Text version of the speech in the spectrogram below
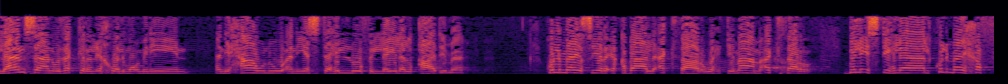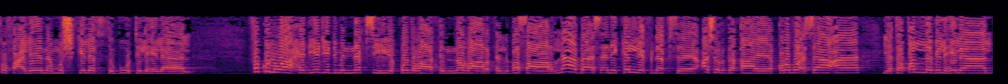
لا أنسى أن أذكر الإخوة المؤمنين أن يحاولوا أن يستهلوا في الليلة القادمة. كل ما يصير إقبال أكثر واهتمام أكثر بالاستهلال كل ما يخفف علينا مشكلة ثبوت الهلال. فكل واحد يجد من نفسه قدرة في النظر في البصر. لا بأس أن يكلف نفسه عشر دقائق ربع ساعة يتطلب الهلال.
